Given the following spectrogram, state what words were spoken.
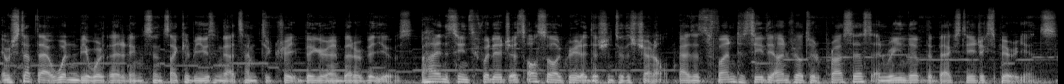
It was stuff that wouldn't be worth editing since I could be using that time to create bigger and better videos. Behind the scenes footage is also a great addition to this channel, as it's fun to see the unfiltered process and relive the backstage experience.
